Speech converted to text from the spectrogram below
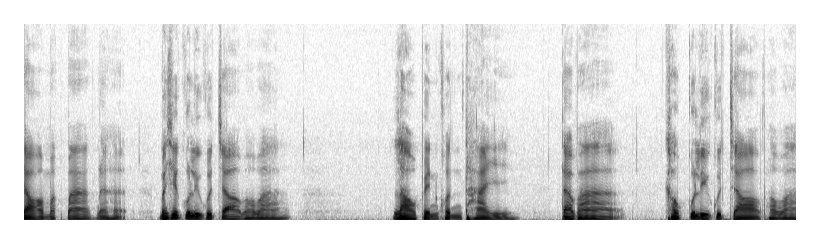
จอมากๆนะฮะไม่ใช่กุลีกุจอเพราะว่า เราเป็นคนไทย แต่ว่า เขากุลีกุจอ เพราะว่า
